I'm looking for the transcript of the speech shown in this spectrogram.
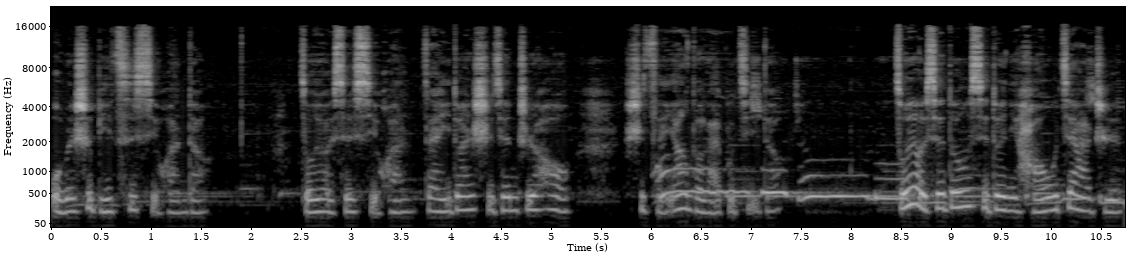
我们是彼此喜欢的，总有些喜欢在一段时间之后是怎样都来不及的，总有些东西对你毫无价值，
